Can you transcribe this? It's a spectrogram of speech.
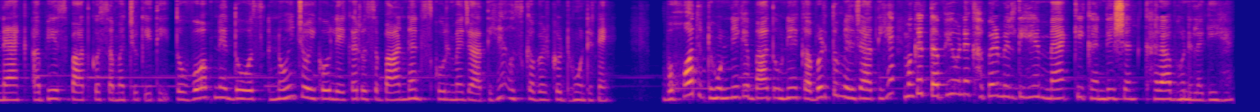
नैक अभी इस बात को समझ चुकी थी तो वो अपने दोस्त नोई चोई को लेकर उस बांडन स्कूल में जाती है, उस कबर को ढूँढने। बहुत ढूँढने के बाद उन्हें कबर तो मिल जाती है, मगर तभी उन्हें खबर मिलती है मैक की कंडीशन खराब होने लगी है।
